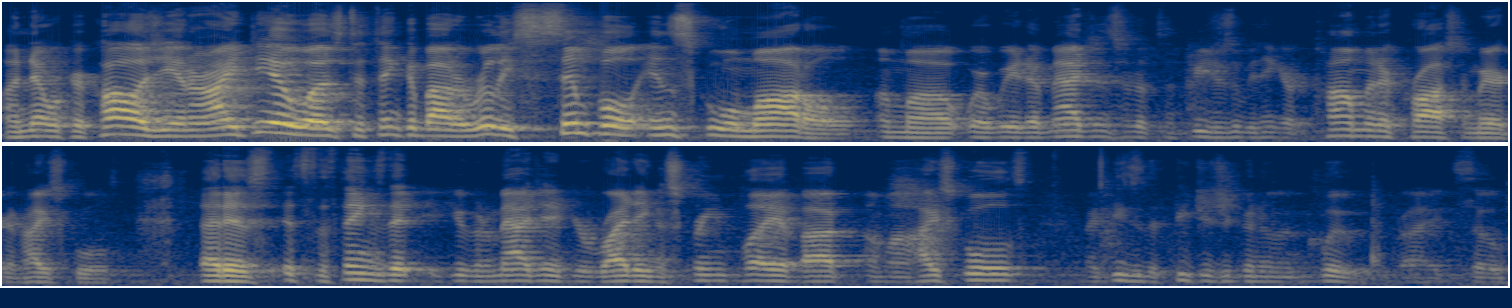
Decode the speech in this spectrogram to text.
on network ecology. And our idea was to think about a really simple in-school model um, uh, where we'd imagine sort of the features that we think are common across American high schools. That is, it's the things that if you can imagine if you're writing a screenplay about um, uh, high schools, right, these are the features you're going to include, right? So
